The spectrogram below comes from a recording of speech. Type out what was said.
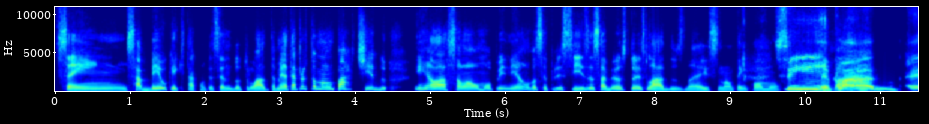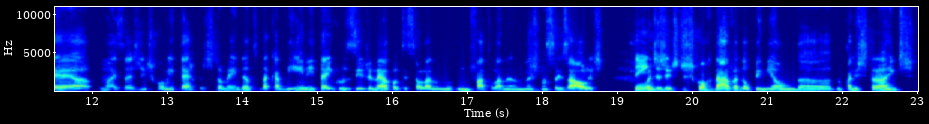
sem saber o que está acontecendo do outro lado também. Até para tomar um partido em relação a uma opinião, você precisa saber os dois lados, né? Isso não tem como. Sim, levar. claro. É, mas a gente, como intérprete também, dentro da cabine, até inclusive, né, aconteceu lá no, um fato lá na, nas nossas aulas. Sim. onde a gente discordava da opinião da, do palestrante,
